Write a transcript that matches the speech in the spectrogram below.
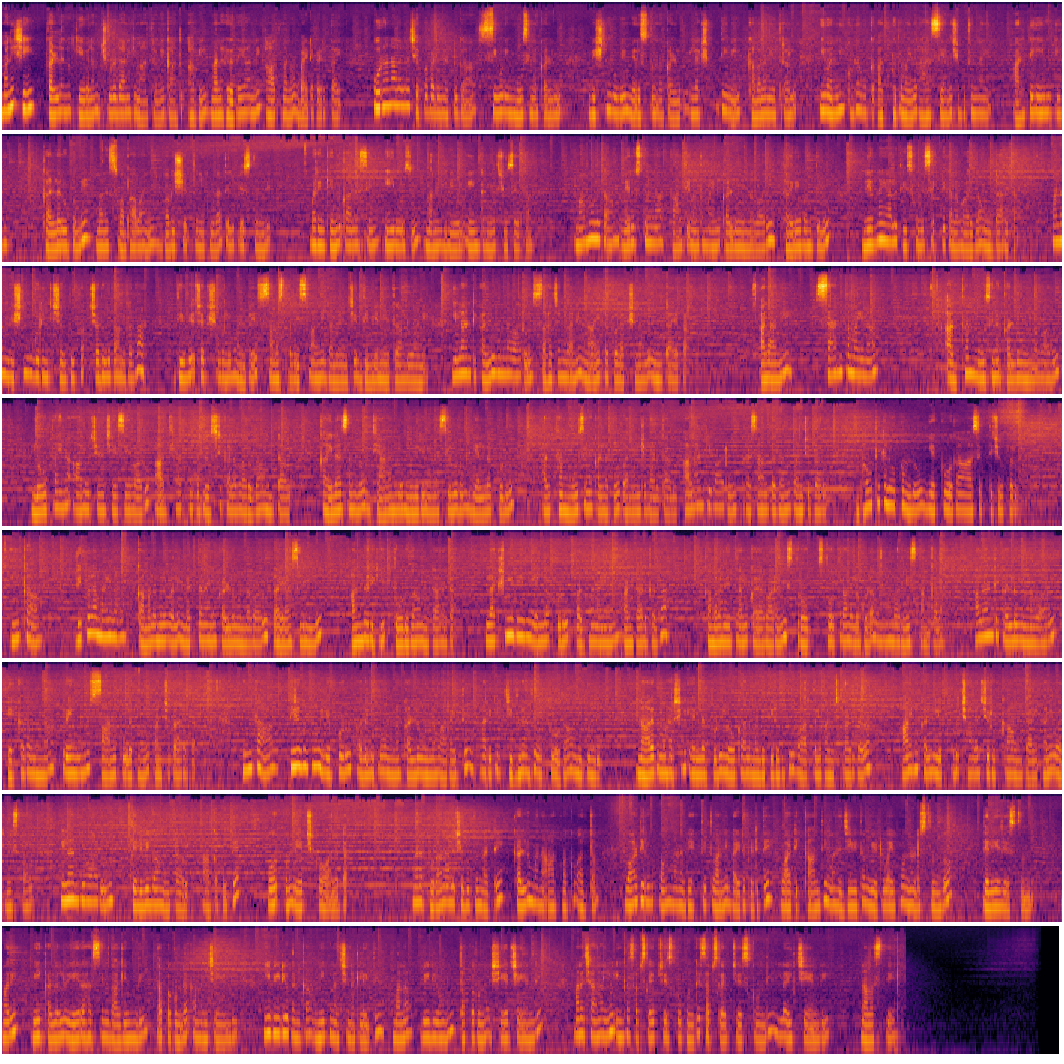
మనిషి కళ్ళను కేవలం చూడడానికి మాత్రమే కాదు అవి మన హృదయాన్ని ఆత్మను బయటపెడతాయి. పురాణాలలో చెప్పబడినట్టుగా శివుడి మూసిన కళ్ళు విష్ణువువి మెరుస్తున్న కళ్ళు లక్ష్మీదేవి కమల నేత్రాలు ఇవన్నీ కూడా ఒక అద్భుతమైన రహస్యాన్ని చెబుతున్నాయి. అంటే ఏమిటి? కళ్ళ రూపమే మన స్వభావాన్ని భవిష్యత్తుని కూడా తెలిపేస్తుంది. మరి ఇంకెందుకు ఆలస్యం ఈరోజు మన వీడియో ఏంటనేది చూసేద్దాం. మామూలుగా మెరుస్తున్న కాంతివంతమైన కళ్ళు ఉన్నవారు ధైర్యవంతులు నిర్ణయాలు తీసుకునే శక్తి కలవారుగా ఉంటారట. మనం విష్ణువు గురించి చదువు చదువుతాం కదా? దివ్య చక్షువులు అంటే సమస్త విశ్వాన్ని గమనించే దివ్య నేత్రాలు అని. ఇలాంటి కళ్ళు ఉన్నవారు సహజంగానే నాయకత్వ లక్షణాలు ఉంటాయట. అలానే శాంతమైన అర్థం మూసిన కళ్ళు ఉన్నవారు లోతైన ఆలోచన చేసేవారు ఆధ్యాత్మిక దృష్టి కలవారుగా ఉంటారు. కైలాసంలో ధ్యానంలో మునిగి ఉన్న శివుడు ఎల్లప్పుడూ అర్థం మూసిన కళ్ళతో వర్ణించబడతాడు. అలాంటి వారు ప్రశాంతతను పంచుతారు. భౌతిక లోకంలో ఎక్కువగా ఆసక్తి చూపరు. ఇంకా విపులమైన కమలముల వలె మెత్తనైన కళ్ళు ఉన్నవారు దయాశీలు అందరికీ తోడుగా ఉంటారట. లక్ష్మీదేవి ఎల్లప్పుడూ పద్మనయనం అంటారు కదా? కమలనేత్రాలు కలవారని స్త్రో స్తోత్రాలలో కూడా మనం వర్ణిస్తాం కదా? అలాంటి కళ్ళు ఉన్నవారు ఎక్కడ ఉన్నా ప్రేమను సానుకూలతను పంచుతారట. ఇంకా తిరుగుతూ ఎప్పుడూ కదులుతూ ఉన్న కళ్ళు ఉన్నవారైతే వారికి జిజ్ఞాస ఎక్కువగా ఉంటుంది. నారద మహర్షి ఎల్లప్పుడూ లోకాల మధ్య తిరుగుతూ వార్తలు పంచుతాడు కదా. ఆయన కళ్ళు ఎప్పుడు చాలా చురుగ్గా ఉంటాయి అని వర్ణిస్తారు. ఇలాంటి వారు తెలివిగా ఉంటారు. కాకపోతే ఓర్పును నేర్చుకోవాలట. మన పురాణాలు చెబుతున్నట్టే కళ్ళు మన ఆత్మకు అర్థం వాటి రూపం మన వ్యక్తిత్వాన్ని బయటపెడితే వాటి కాంతి మన జీవితం ఎటువైపు నడుస్తుందో తెలియజేస్తుంది. మరి మీ కళ్ళలో ఏ రహస్యం దాగి ఉంది? తప్పకుండా కమెంట్ చేయండి. ఈ వీడియో కనుక మీకు నచ్చినట్లయితే మన వీడియోను తప్పకుండా షేర్ చేయండి. మన ఛానల్ను ఇంకా సబ్స్క్రైబ్ చేసుకోకుంటే సబ్స్క్రైబ్ చేసుకోండి లైక్ చేయండి. నమస్తే.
